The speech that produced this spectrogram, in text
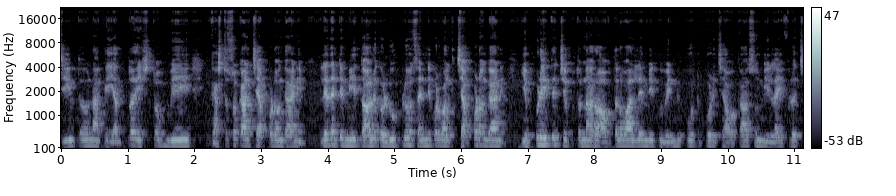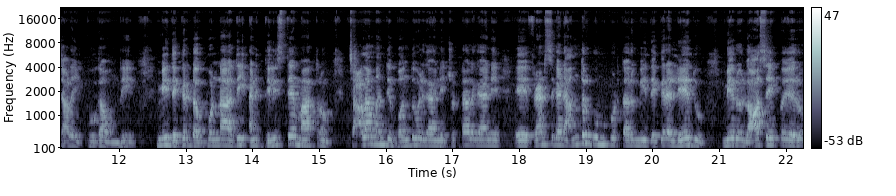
జీవితం నాకు ఎంతో ఇష్టం, మీ కష్ట సుఖాలు చెప్పడం కానీ లేదంటే మీ తాలూకా లూప్ లోన్స్ అన్నీ కూడా వాళ్ళకి చెప్పడం కానీ ఎప్పుడైతే చెప్తున్నారో అవతల వాళ్ళే మీకు వెన్నుపోటు పొడిచే అవకాశం మీ లైఫ్‌లో చాలా ఎక్కువగా ఉంది. మీ దగ్గర డబ్బు ఉన్నది అని తెలిస్తే మాత్రం చాలామంది బంధువులు కానీ చుట్టాలు కానీ ఏ ఫ్రెండ్స్ కానీ అందరూ గుమికూడతారు. మీ దగ్గర లేదు. మీరు లాస్ అయిపోయారు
